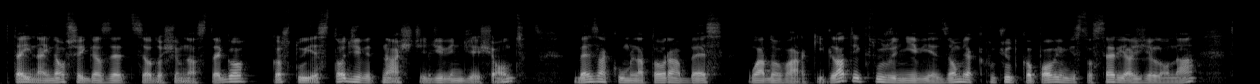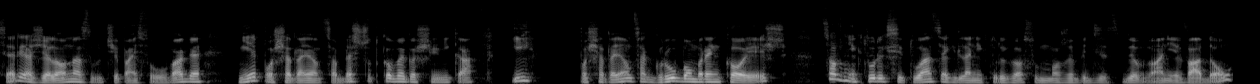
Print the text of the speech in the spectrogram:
w tej najnowszej gazetce od 18 kosztuje 119,90 bez akumulatora, bez ładowarki. Dla tych, którzy nie wiedzą, jak króciutko powiem, jest to seria zielona. Seria zielona, zwróćcie Państwo uwagę, nie posiadająca bezszczotkowego silnika i posiadająca grubą rękojeść, co w niektórych sytuacjach dla niektórych osób może być zdecydowanie wadą.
